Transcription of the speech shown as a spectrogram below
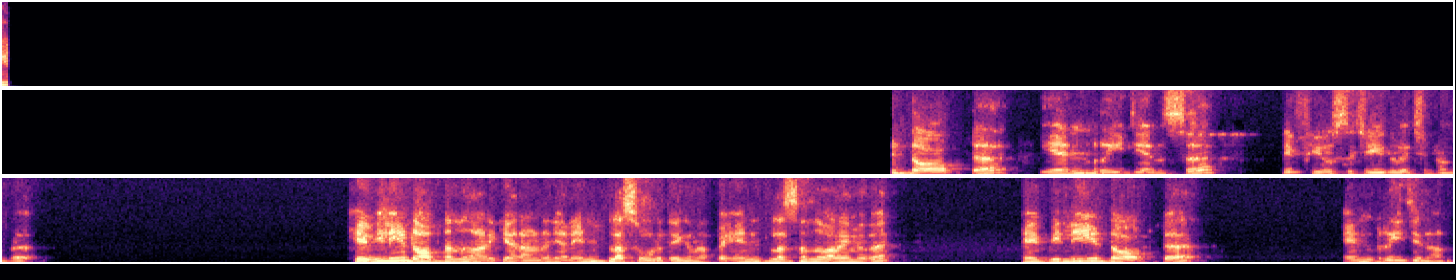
doped N regions diffuse ചെയ്ത് വെച്ചിട്ടുണ്ട്. ഹെവിലി ഡോപ്ഡ് എന്ന് കാണിക്കാനാണ് ഞാൻ എൻ പ്ലസ് കൊടുത്തേക്കുന്നത്. അപ്പൊ എൻ പ്ലസ് എന്ന് പറയുന്നത് ഹെവിലി ഡോപ്ഡ് എൻ റീജിയൻ ആണ്.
